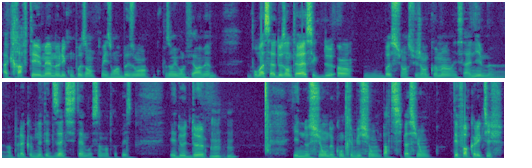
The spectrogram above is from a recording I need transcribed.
à crafter eux-mêmes les composants. Quand ils ont un besoin, les composants, ils vont le faire eux-mêmes. Pour moi, ça a deux intérêts. C'est que de un, on bosse sur un sujet en commun et ça anime euh, un peu la communauté design system au sein de l'entreprise. Et de deux, mm -hmm. il y a une notion de contribution, participation, collectif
